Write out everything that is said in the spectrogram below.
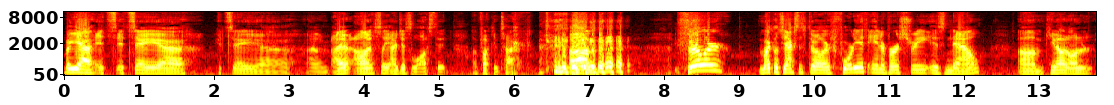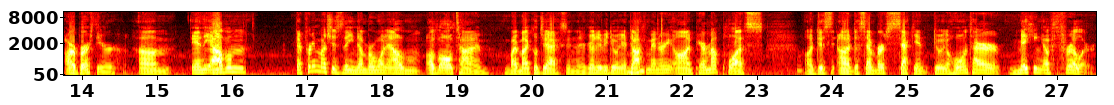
but yeah, it's it's a uh, it's a uh, um, I honestly I just lost it. I'm fucking tired. um, Thriller, Michael Jackson's Thriller 40th anniversary is now. Um, came out on our birth year. Um, and the album that pretty much is the number one album of all time by Michael Jackson. They're going to be doing a documentary on Paramount Plus on Dis- uh, December 2nd, doing a whole entire making of Thriller.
